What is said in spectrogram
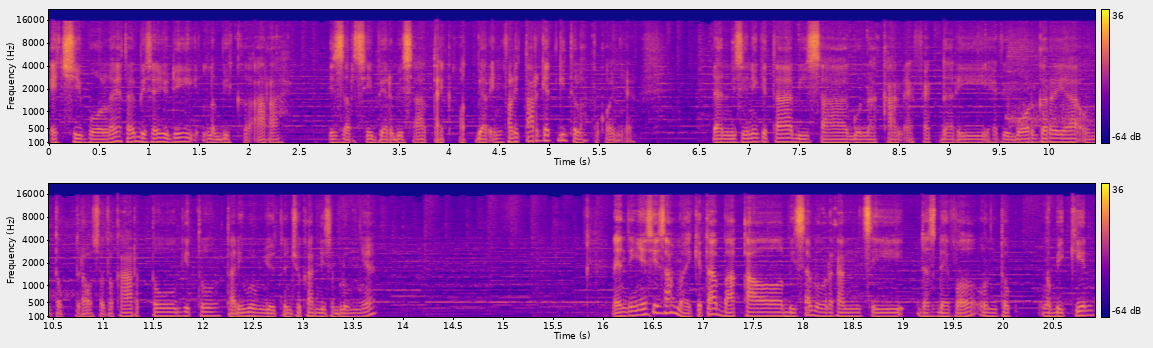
HC boleh tapi bisa jadi lebih ke arah Wizard sih biar bisa take out biar invalid target gitu lah pokoknya dan di sini kita bisa gunakan efek dari heavy burger ya untuk draw satu kartu gitu. Tadi belum ditunjukkan di sebelumnya. Nah intinya sih sama kita bakal bisa menggunakan si Dust Devil untuk ngebikin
